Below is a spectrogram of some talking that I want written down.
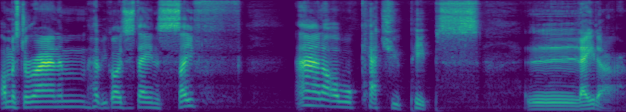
I'm Mr. Random. Hope you guys are staying safe. And I will catch you peeps later.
